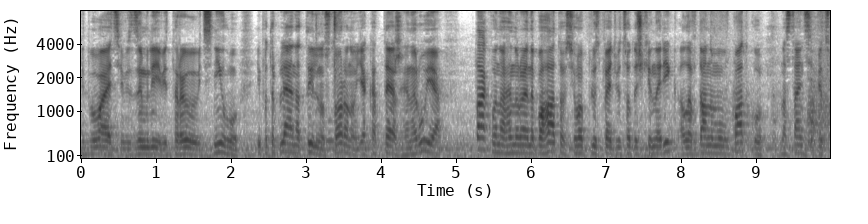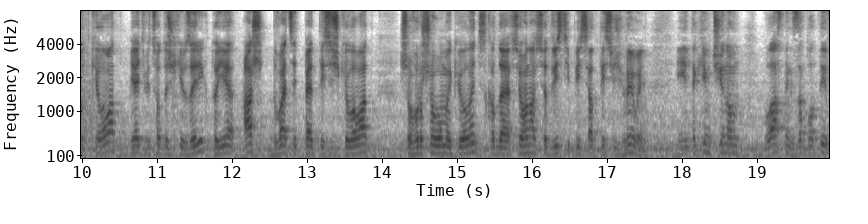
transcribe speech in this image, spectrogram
відбивається від землі, від тариви, від снігу і потрапляє на тильну сторону, яка теж генерує. Так, вона генерує небагато, всього плюс 5% на рік, але в даному випадку на станції 500 кВт, 5% за рік, то є аж 25 тисяч кВт, що в грошовому еквіваленті складає всього-навсього 250 тисяч гривень. І таким чином власник заплатив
